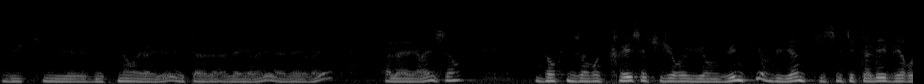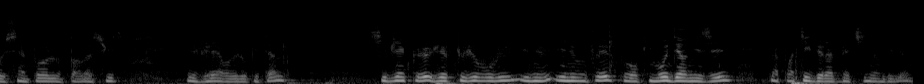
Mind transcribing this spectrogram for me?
celui qui euh, maintenant est à l'ARS. Hein. Donc nous avons créé cette chirurgie en Guyane, qui, en Guyane, qui s'est étalée vers Saint-Paul par la suite et vers euh, l'hôpital. Si bien que j'ai toujours voulu inno- innover pour moderniser la pratique de la médecine en Guyane.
